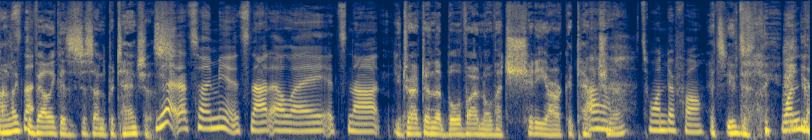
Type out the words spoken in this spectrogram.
I like the valley because it's just unpretentious. Yeah, that's what I mean. It's not L.A. It's not. You drive down the boulevard and all that shitty architecture. Oh, it's wonderful. It's you. Just, One you,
